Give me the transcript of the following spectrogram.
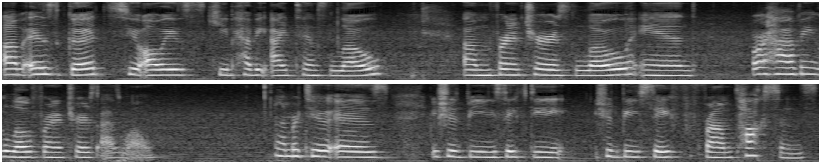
um, it is good to always keep heavy items low. Um, furniture is low and or having low furnitures as well. Number two is you should be safety should be safe from toxins.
